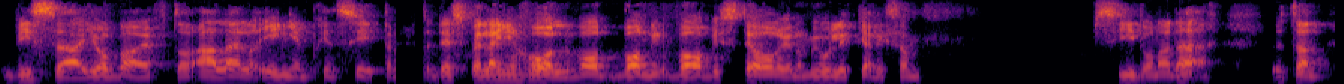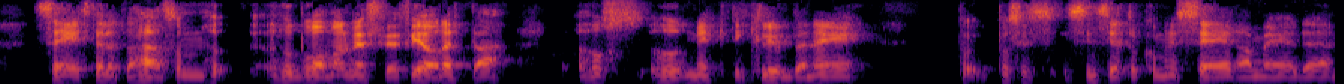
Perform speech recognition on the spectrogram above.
vissa jobbar efter alla eller ingen principen. Det spelar ingen roll var, var, var vi står i de olika liksom, sidorna där, utan se istället det här som hur, hur bra Malmö FF gör detta, hur, hur mäktig klubben är på, på sin, sin, sätt att kommunicera med, eh,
